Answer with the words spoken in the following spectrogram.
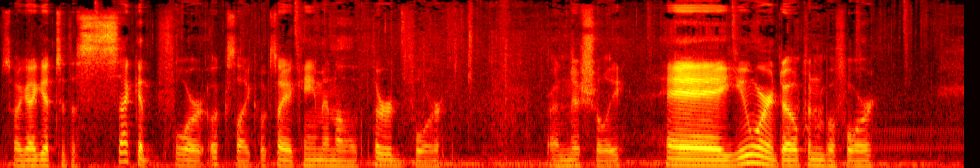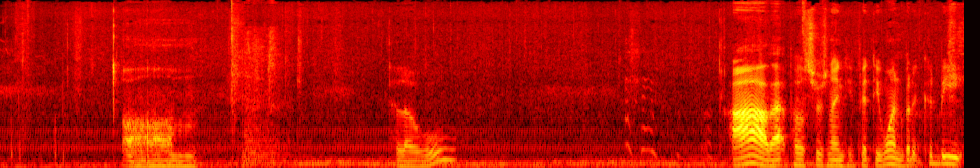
So I gotta get to the second floor, it looks like. Looks like I came in on the third floor initially. Hey, you weren't open before. Um. Hello? Ah, that poster's 1951, but it could be,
